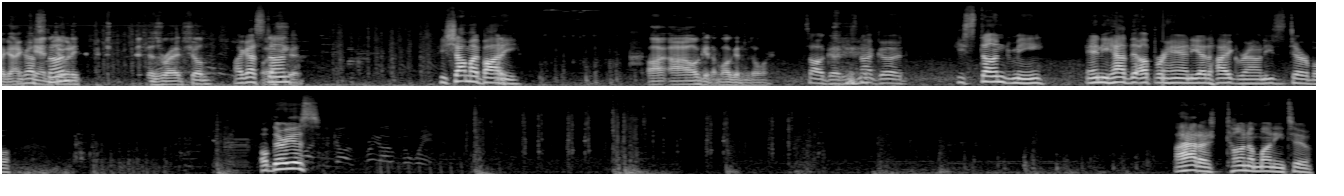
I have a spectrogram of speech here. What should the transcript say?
Like I, got can't do stunned. anything. with His right shield. I got Well, stunned. shit. he shot my body. I, I'll get him. I'll get him. Don't worry. It's all good. He's not good. He stunned me, and he had the upper hand. He had high ground. He's terrible. Oh, there he is. I had a ton of money too.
